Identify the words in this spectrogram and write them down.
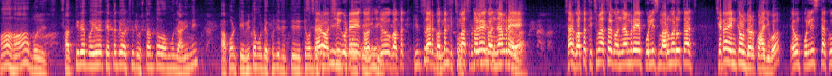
হ্যাঁ হ্যাঁ বুঝুছি ছাতিরে বইরে কেতটি অছি দৃষ্টান্ত মু জানিনি আপন টিভি তো মু দেখুছি রীতিমতো স্যার অছি গোটে যে গত স্যার গত কিছু মাস তলে গঞ্জাম রে স্যার গত কিছু মাস তলে গঞ্জাম রে পুলিশ মারু মারু তা সেটা এনকাউন্টর কুহযোগ এবং পুলিশ তাকে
